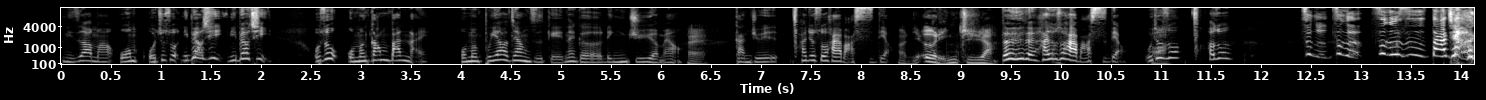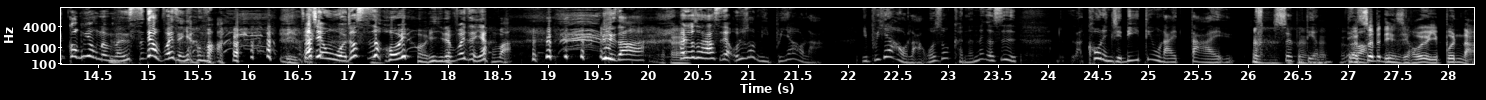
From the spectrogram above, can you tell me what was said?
你知道吗？我我就说你不要气，你不要气。我说我们刚搬来，我们不要这样子给那个邻居有没有？哎，感觉他就说他要把它撕掉啊！你恶邻居啊？对对对，他就说他要把它撕掉。我就说，他说这个这个这个是大家公用的门，撕掉不会怎样吧？而且我就撕侯友谊的，不会怎样吧？你知道啊？他就说他死掉，我就说你不要啦。你不要啦！我说可能那个是扣零是你丢来带，睡不定对吧？睡不定是好有一本人。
